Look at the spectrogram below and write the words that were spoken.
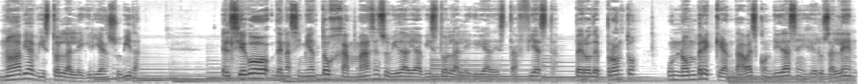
no había visto la alegría en su vida. El ciego de nacimiento jamás en su vida había visto la alegría de esta fiesta, pero de pronto un hombre que andaba a escondidas en Jerusalén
